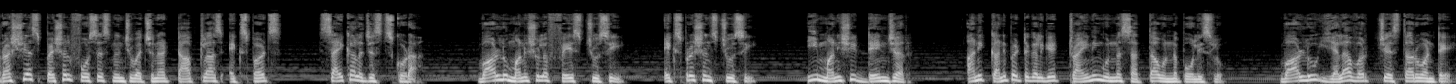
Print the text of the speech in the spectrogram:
రష్యా స్పెషల్ ఫోర్సెస్ నుంచి వచ్చిన టాప్ క్లాస్ ఎక్స్పర్ట్స్ సైకాలజిస్ట్స్ కూడా. వాళ్ళు మనుషుల ఫేస్ చూసి ఎక్స్ప్రెషన్స్ చూసి ఈ మనిషి డేంజర్ అని కనిపెట్టగలిగే ట్రైనింగ్ ఉన్న సత్తా ఉన్న పోలీసులు. వాళ్ళు ఎలా వర్క్ చేస్తారు అంటే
